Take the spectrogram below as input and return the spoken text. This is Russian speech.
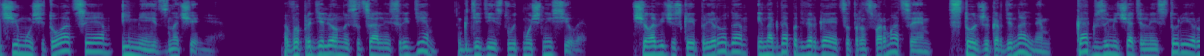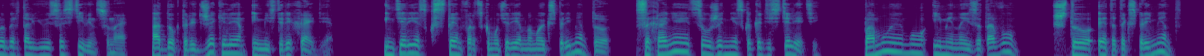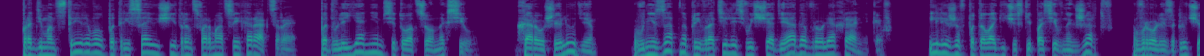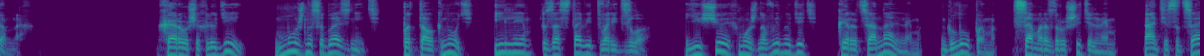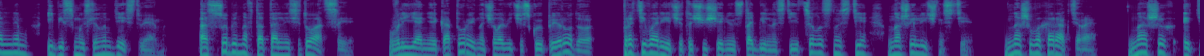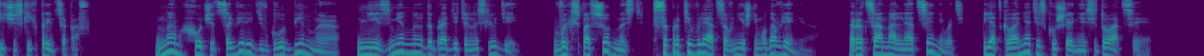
Почему ситуация имеет значение? В определенной социальной среде, где действуют мощные силы, человеческая природа иногда подвергается трансформациям столь же кардинальным, как в замечательной истории Роберта Льюиса Стивенсона о докторе Джекиле и мистере Хайде. Интерес к Стэнфордскому тюремному эксперименту сохраняется уже несколько десятилетий. По-моему, именно из-за того, что этот эксперимент продемонстрировал потрясающие трансформации характера под влиянием ситуационных сил. Хорошие люди внезапно превратились в исчадия в роли охранников или же в патологически пассивных жертв в роли заключенных. Хороших людей можно соблазнить, подтолкнуть или заставить творить зло. Еще их можно вынудить к иррациональным, глупым, саморазрушительным, антисоциальным и бессмысленным действиям, особенно в тотальной ситуации, влияние которой на человеческую природу противоречит ощущению стабильности и целостности нашей личности, нашего характера, наших этических принципов. Нам хочется верить в глубинную, неизменную добродетельность людей, в их способность сопротивляться внешнему давлению, рационально оценивать и отклонять искушения ситуации.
